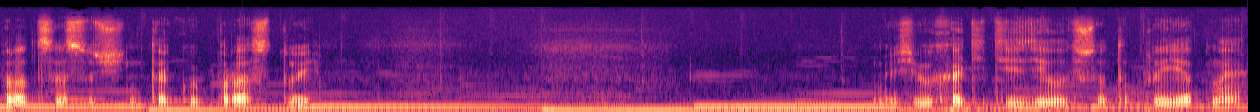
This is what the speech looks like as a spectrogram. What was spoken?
процесс очень такой простой. Если вы хотите сделать что-то приятное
